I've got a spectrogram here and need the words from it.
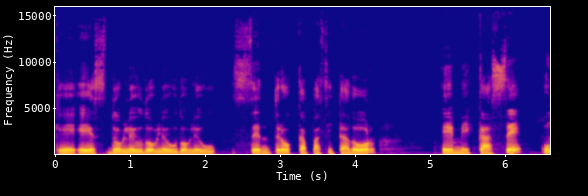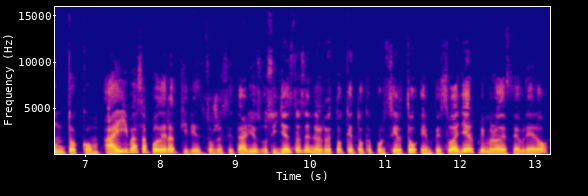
que es www.centrocapacitadormkc.com. Ahí vas a poder adquirir estos recetarios o si ya estás en el reto keto que por cierto empezó ayer primero de febrero,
